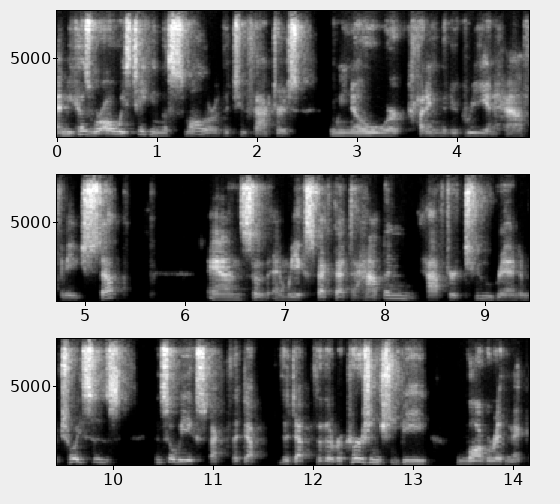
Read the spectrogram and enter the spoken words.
And because we're always taking the smaller of the two factors, we know we're cutting the degree in half in each step. And so, and we expect that to happen after two random choices. And so we expect the depth, the depth of the recursion should be logarithmic,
